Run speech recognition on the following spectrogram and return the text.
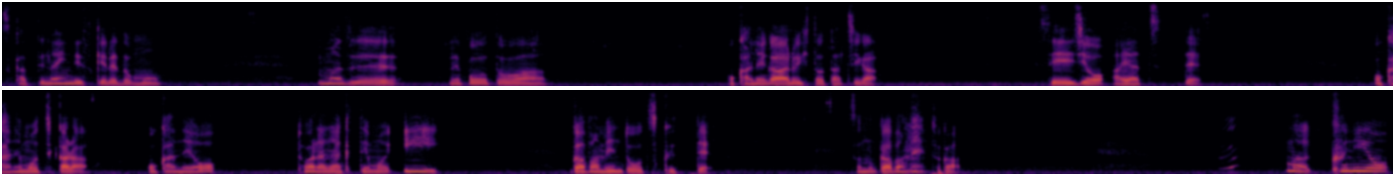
使ってないんですけれどもまずレポートはお金がある人たちが政治を操ってお金持ちからお金を取らなくてもいいガバメントを作ってそのガバメントが。まあ国を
